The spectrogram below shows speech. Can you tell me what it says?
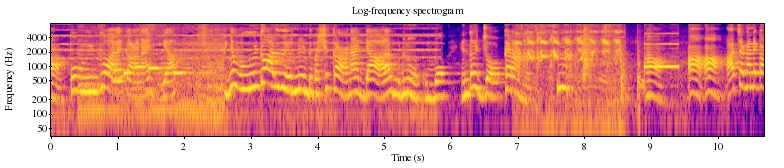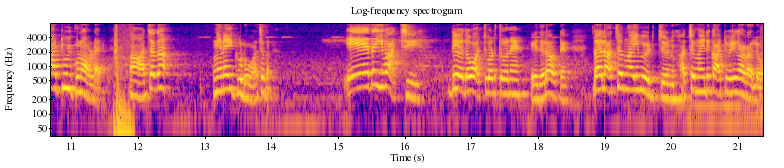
ആ അപ്പോൾ വീണ്ടും ആളെ കാണാനില്ല. പിന്നെ വീണ്ടും ആൾ വരുന്നുണ്ട്. പക്ഷെ കാണാനില്ല. ആളെ അങ്ങോട്ട് നോക്കുമ്പോ എന്തോ ജോക്കറാണ്. ആ ആ ആ. ആ ചക്കന്റെ കാറ്റ് പോയിക്കണോ അവിടെ? ആ ആ ഇങ്ങനെ ആയിക്കണു ആ ചക്കൻ ഏതാ ഈ വാച്ച്? ഇത് ഏതോ വാച്ച് പഠിച്ചോനെ ഏതെങ്കിലും ആവട്ടെ എന്തായാലും ആ ചങ്ങായി മേടിച്ചാണ് ആ ചങ്ങായിന്റെ കാറ്റ് പോയി കാണാമല്ലോ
